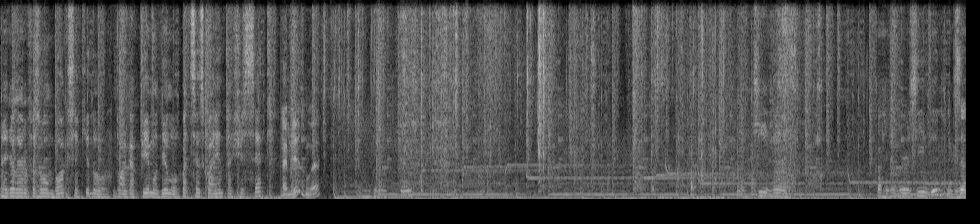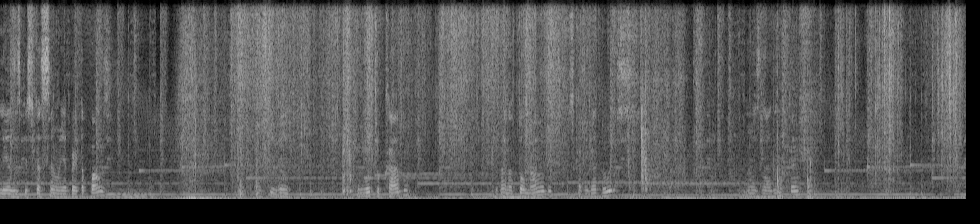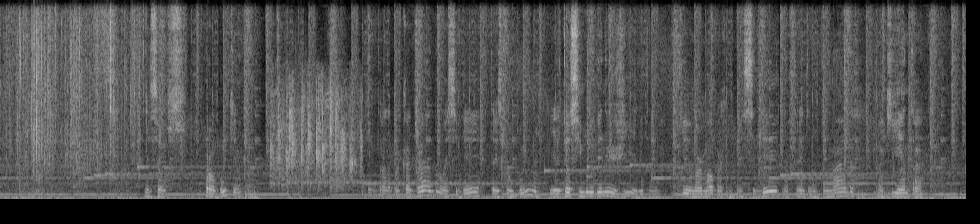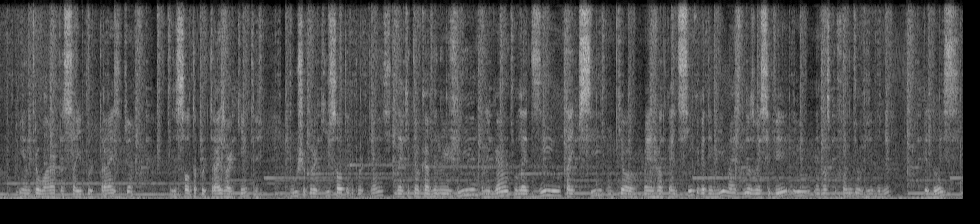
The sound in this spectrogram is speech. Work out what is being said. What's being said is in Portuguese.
Aí galera, vou fazer um unboxing aqui do, do HP modelo 440 G7. É mesmo? É? Aqui vem o carregadorzinho dele. Quem quiser ler as especificações aí aperta pause. Aqui vem um outro cabo vai na tomada, os carregadores. Mais nada na caixa. Esse é o ProBook, né? Entrada para cadeado, USB 3.1 né? e ele tem o símbolo de energia ali também. Aqui o normal para SD, na frente não tem nada. Aqui entra entra o ar para sair por trás aqui, ó. Ele solta por trás o ar quente, puxa por aqui, solta aqui por trás. Daqui tem o cabo de energia para ligar, o LEDzinho, Type-C, aqui ó, o RJ45, HDMI, mais duas USB e o negócio pro fone de ouvido ali, P2.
